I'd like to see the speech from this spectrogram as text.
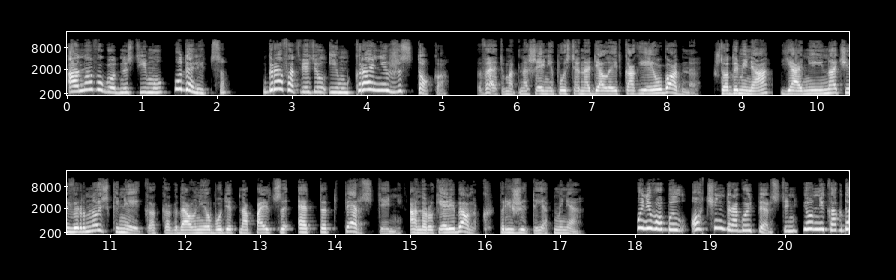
она в угодность ему удалится. Граф ответил им крайне жестоко. «В этом отношении пусть она делает, как ей угодно. Что до меня, я не иначе вернусь к ней, как когда у нее будет на пальце этот перстень, а на руке ребенок, прижитый от меня». У него был очень дорогой перстень, и он никогда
